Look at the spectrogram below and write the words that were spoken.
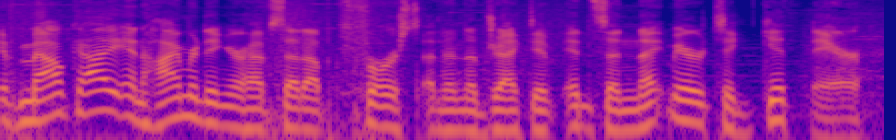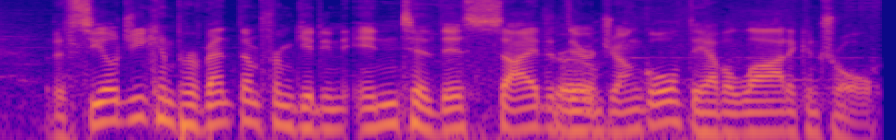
If Maokai and Heimerdinger have set up first at an objective, it's a nightmare to get there. But if CLG can prevent them from getting into this side of their jungle, they have a lot of control.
